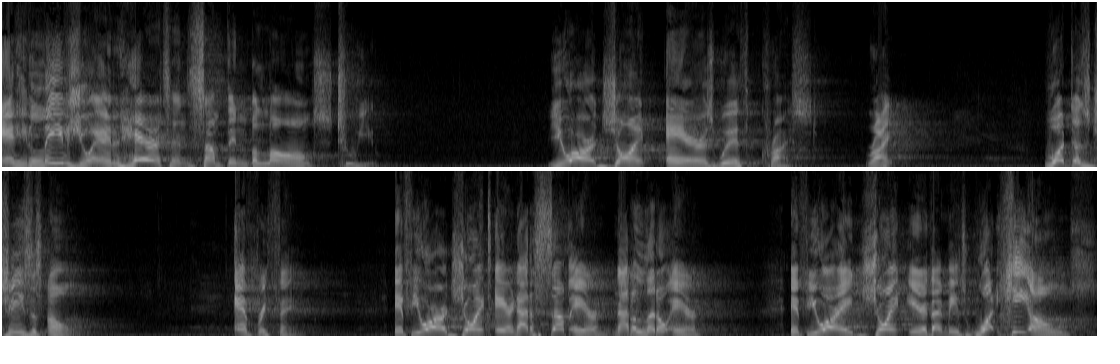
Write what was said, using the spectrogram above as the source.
and he leaves you an inheritance, something belongs to you. You are joint heirs with Christ, right? What does Jesus own? Everything. If you are a joint heir, not a sub heir, not a little heir, if you are a joint heir, that means what he owns,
